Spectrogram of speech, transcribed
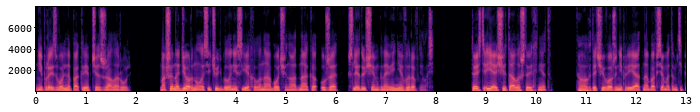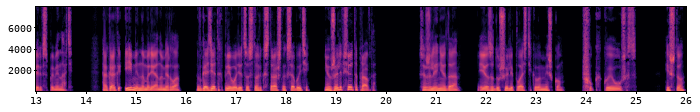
непроизвольно покрепче сжала руль. Машина дернулась и чуть было не съехала на обочину, однако уже в следующее мгновение выровнялась. То есть я считала, что их нет. Ох, до чего же неприятно обо всем этом теперь вспоминать. А как именно Мариан умерла? В газетах приводится столько страшных событий. Неужели все это правда? К сожалению, да. Ее задушили пластиковым мешком. Фу, какой ужас. И что?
